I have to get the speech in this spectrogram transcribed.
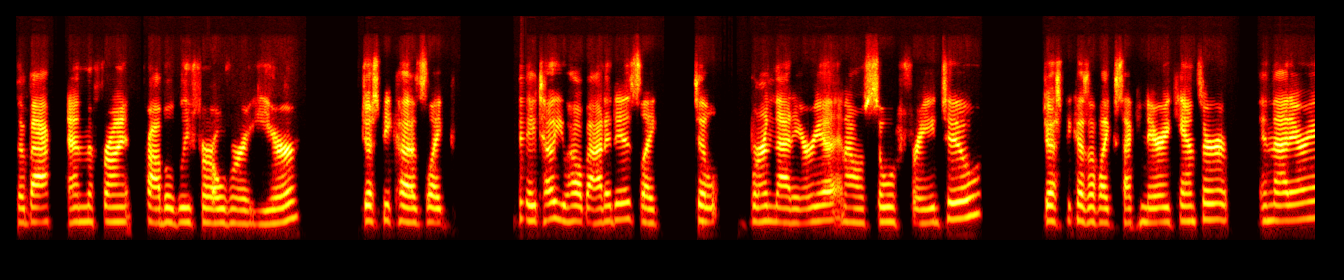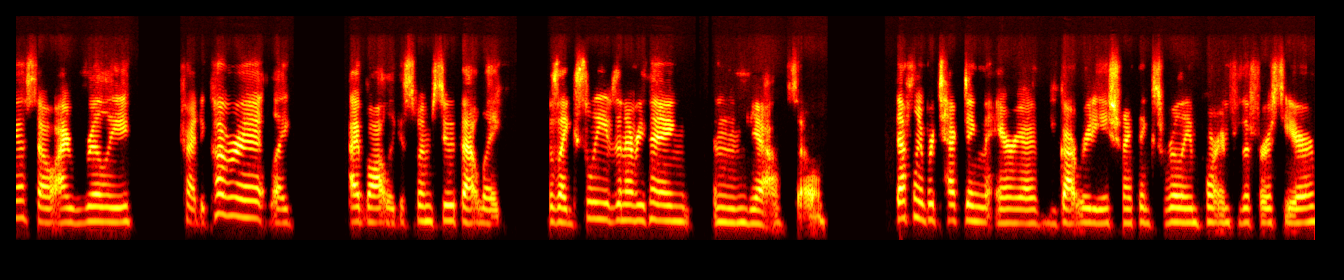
the back and the front, probably for over a year, just because like they tell you how bad it is, like to burn that area. And I was so afraid to just because of like secondary cancer in that area. So I really tried to cover it. Like I bought like a swimsuit that like was like sleeves and everything. And yeah, so definitely protecting the area you got radiation, I think is really important for the first year.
